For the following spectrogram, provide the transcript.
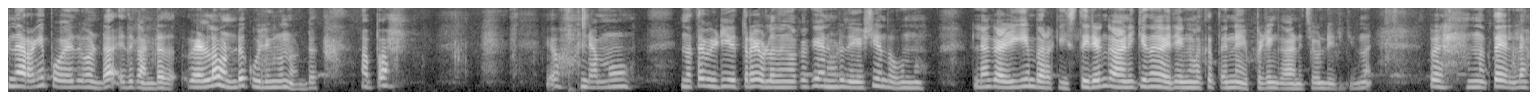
ഇന്ന് ഇറങ്ങിപ്പോയത് കൊണ്ടാണ് ഇത് കണ്ടത്. വെള്ളമുണ്ട് കുലുങ്ങുന്നുണ്ട്. അപ്പം അയ്യോ എന്റെ അമ്മോ ഇന്നത്തെ വീഡിയോ ഇത്രയേ ഉള്ളൂ. നിങ്ങൾക്കൊക്കെ എന്നോട് ദേഷ്യം തോന്നുന്നു. എല്ലാം കഴുകിയും പറക്കി സ്ഥിരം കാണിക്കുന്ന കാര്യങ്ങളൊക്കെ തന്നെ എപ്പോഴും കാണിച്ചുകൊണ്ടിരിക്കുന്നത് ഇപ്പോൾ ഇന്നത്തെ എല്ലാം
